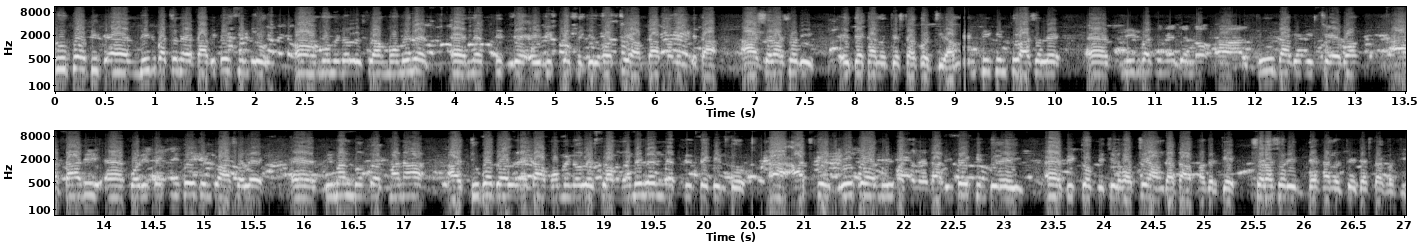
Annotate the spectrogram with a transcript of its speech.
দ্রুত নির্বাচনের দাবিতেই কিন্তু মমিনুল ইসলাম মমিনের নেতৃত্বে এই বিক্ষোভ মিছিল হচ্ছে। আমরা আপনাদের এটা সরাসরি দেখানোর চেষ্টা করছি। বিএনপি কিন্তু আসলে নির্বাচনের জন্য জোর দাবি দিচ্ছে এবং তারই আহ, পরিপ্রেক্ষিতেই কিন্তু আসলে বিমানবন্দর থানা আহ, যুবদল নেতা মমিনুল ইসলাম মমিনের নেতৃত্বে কিন্তু আজকে দ্রুত নির্বাচনের দাবিতে কিন্তু এই বিক্ষোভ মিছিল হচ্ছে। আমরা তা আপনাদেরকে সরাসরি দেখানোর চেষ্টা করছি।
